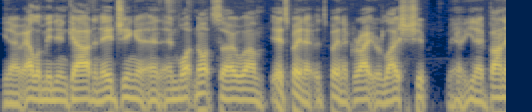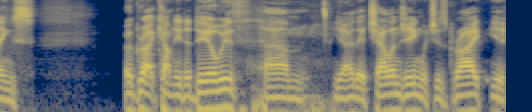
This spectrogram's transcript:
you know aluminium garden edging and, and whatnot. So um, yeah it's been a, it's been a great relationship. You know, bunnings a great company to deal with. Um, you know they're challenging which is great. You,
